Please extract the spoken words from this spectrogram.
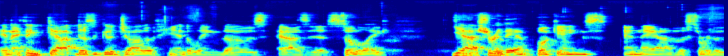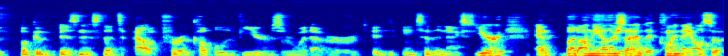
and I think GAAP does a good job of handling those as is. So like, yeah, sure, they have bookings and they have a sort of book of business that's out for a couple of years or whatever in, into the next year. And but on the other side of the coin, they also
